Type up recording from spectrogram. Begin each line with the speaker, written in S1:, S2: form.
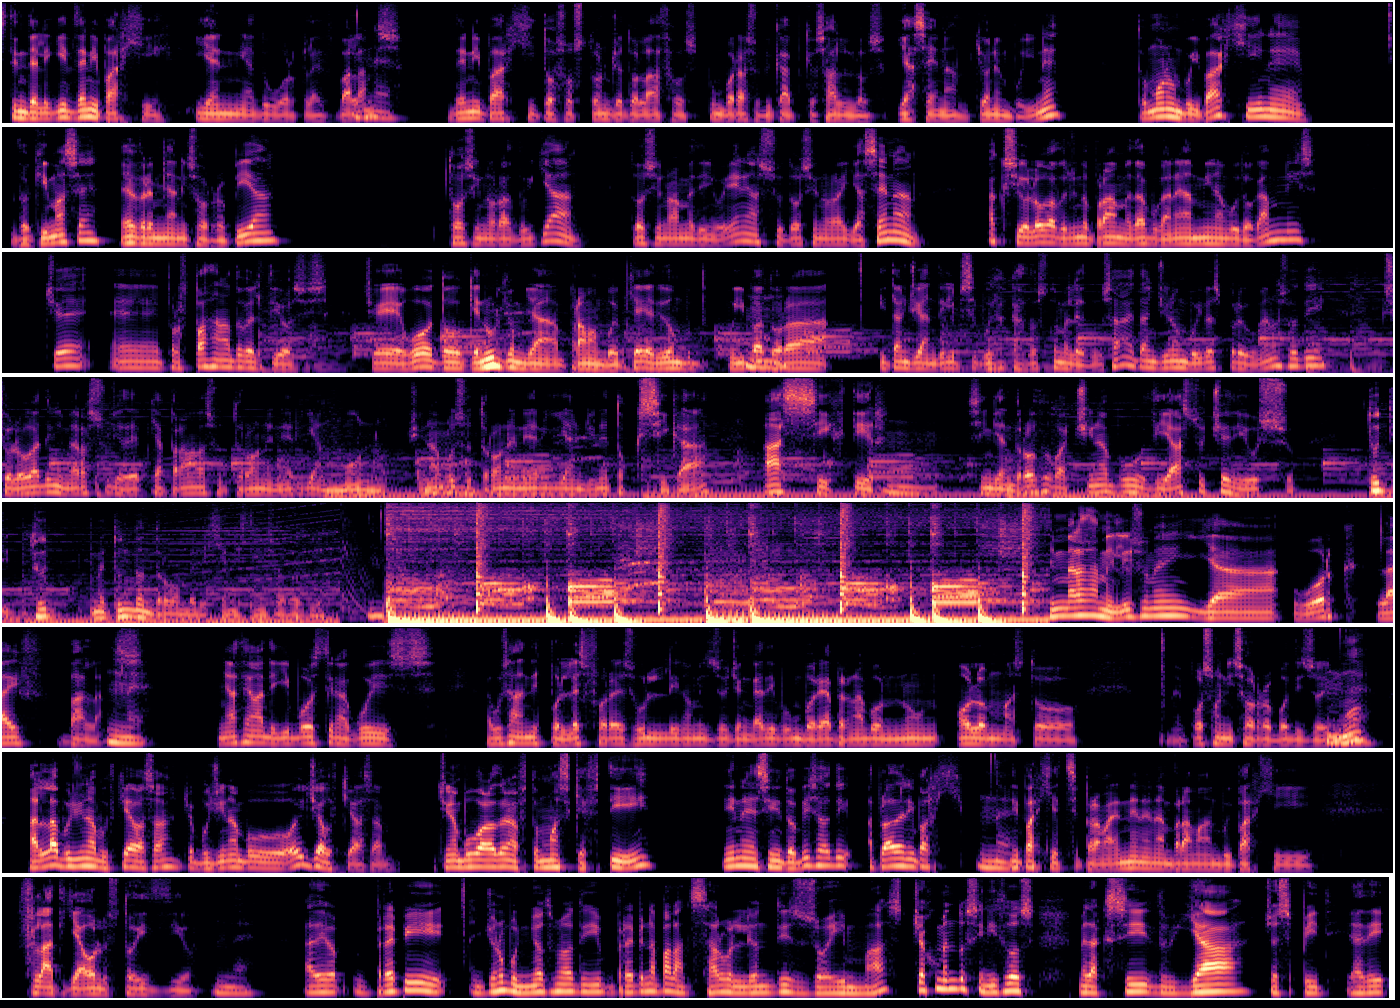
S1: στην τελική δεν υπάρχει η έννοια του work-life balance.
S2: Ναι.
S1: Δεν υπάρχει το σωστό και το λάθος που μπορεί να σου πει κάποιος άλλος για σένα ποιον είναι που είναι. Το μόνο που υπάρχει είναι δοκίμασε, έβρε μια ισορροπία, τόση ώρα δουλειά, τόση ώρα με την οικογένεια σου, τόση ώρα για σένα. Αξιολόγα το το πράγμα μετά από κανένα μήνα που το κάνεις και ε, προσπάθα να το βελτιώσεις. Και εγώ το καινούριο μια πράγμα που έπια, γιατί το που, που είπα
S2: Μμμ.
S1: τώρα ήταν και η αντίληψη που είχα καθώς το μελετούσα, ήταν εκείνο που είπες προηγουμένως ότι αξιολόγα την ημέρα σου και δε ποια πράγματα σου τρώνε ενέργεια μόνο. Και που
S2: Μμ.
S1: σου τρώνε ενέργεια και είναι τοξικά, ασύχτηρ.
S2: Μμ.
S1: Συγκεντρώθου βατσίνα που διάστου και διούς σου. Τούτη- τού- με τούν τον τρόπο πετυχαίνεις την ισορροπία. Σήμερα θα μιλήσουμε για work-life balance.
S2: Ναι.
S1: Μια θεματική που την ακούεις, ακούσαμε τις πολλές φορές όλοι νομίζω και είναι κάτι που μπορεί να περνά από νου όλων μας το ε, πόσο ισόρροπο τη ζωή μου.
S2: Ναι.
S1: Αλλά που γίνα που θυκεύασα και που γίνα που όχι και που θυκεύασα. Γίνα που βάλω τον εαυτό μου να σκεφτεί είναι συνειδητοποίησα ότι απλά δεν υπάρχει.
S2: Ναι.
S1: Δεν υπάρχει έτσι πράγμα. Δεν είναι ένα πράγμα που υπάρχει flat για όλους το ίδιο.
S2: Ναι. Δηλαδή πρέπει, εκείνο που νιώθουμε ότι πρέπει να μπαλανσάρουμε λίγο τη ζωή μας και έχουμε το συνήθως μεταξύ δουλειά και σπίτι. Δηλαδή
